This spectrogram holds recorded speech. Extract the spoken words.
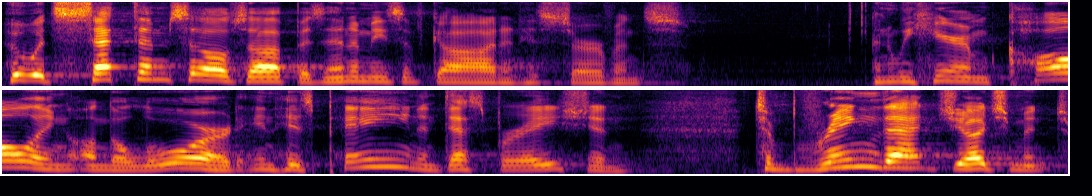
who would set themselves up as enemies of God and his servants. And we hear him calling on the Lord in his pain and desperation to bring that judgment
